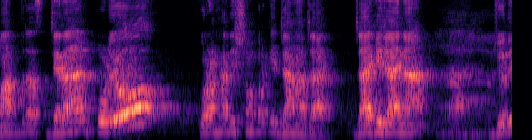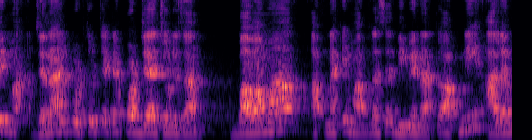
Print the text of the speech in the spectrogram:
মাদ্রাস, জেনারেল পড়েও কোরআন, হাদিস সম্পর্কে জানা যায়। যায় কি যায় না? যদি জেনারেল পড়তে পড়তে একটা পর্যায়ে চলে যান বাবা মা আপনাকে মাদ্রাসায় দিবে না। তো আপনি আলেম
